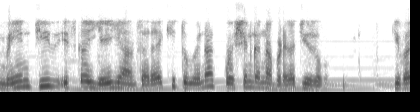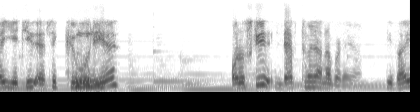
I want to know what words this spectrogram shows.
मेन चीज़ इसका यही आंसर है कि तुम्हें ना क्वेश्चन करना पड़ेगा चीज़ों को। कि भाई ये चीज़ ऐसे क्यों हो रही है? और उसकी डेप्थ में जाना पड़ेगा कि भाई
